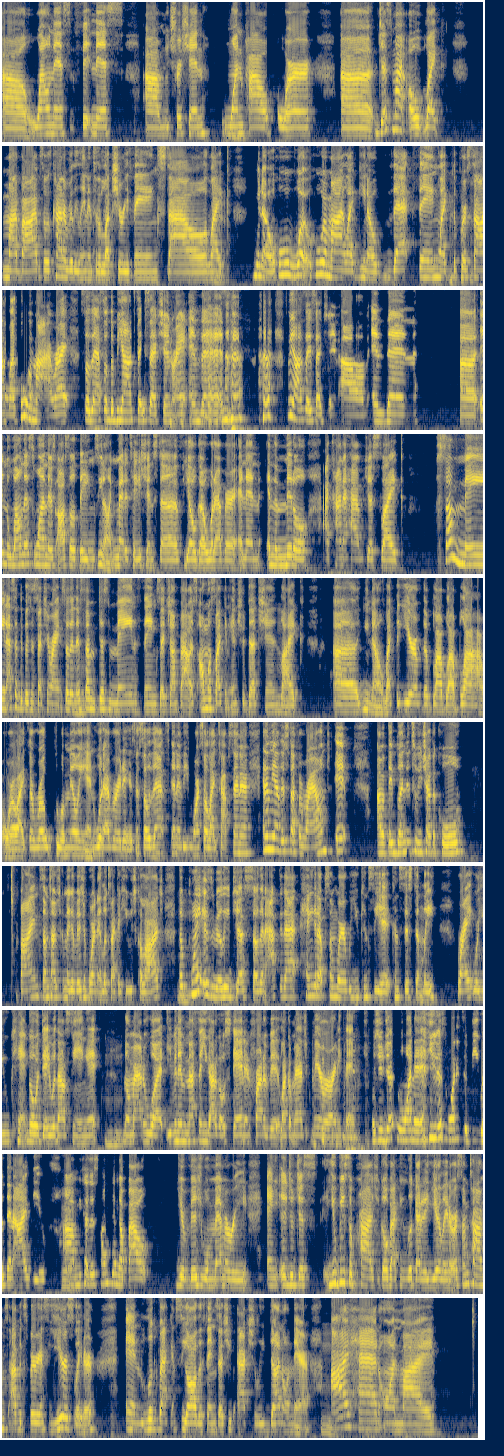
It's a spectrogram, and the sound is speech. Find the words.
uh, wellness, fitness, um, nutrition, one mm-hmm. pile for uh, just my old like my vibe. So it's kind of really leaning to the luxury thing, style, like you know who what who am I like you know that thing like the persona like who am I right? So that's so the Beyonce section right, and then Beyonce section, um, and then uh, in the wellness one, there's also things, you know, like meditation stuff, yoga, whatever. And then in the middle, I kind of have just like some main, I said the business section, right? So then there's mm-hmm. some just main things that jump out. It's almost like an introduction, mm-hmm. like, uh, you know, like the year of the blah, blah, blah, or like the road to a million, whatever it is. And so mm-hmm. that's going to be more so like top center. And then the other stuff around it, um, if they blend into each other, cool fine. Sometimes you can make a vision board and it looks like a huge collage. The mm-hmm. point is really just so then after that, hang it up somewhere where you can see it consistently, right? Where you can't go a day without seeing it, mm-hmm. no matter what. Even if I'm not saying you got to go stand in front of it like a magic mirror or anything, but you just want it, you just want it to be within eye view, yeah. um, because it's something about your visual memory and it'll just you'll be surprised you go back and look at it a year later or sometimes i've experienced years later and look back and see all the things that you've actually done on there mm. i had on my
